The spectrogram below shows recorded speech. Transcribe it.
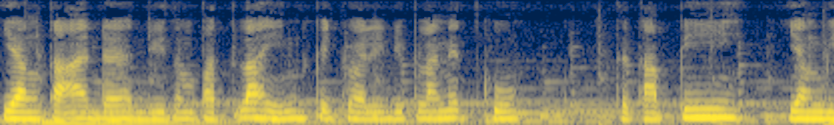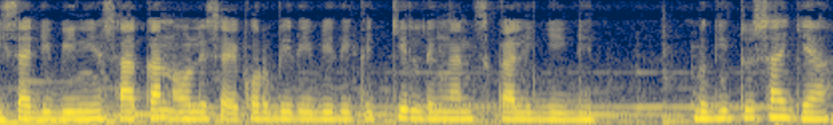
yang tak ada di tempat lain kecuali di planetku, tetapi yang bisa dibinasakan oleh seekor biri-biri kecil dengan sekali gigit. Begitu saja,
